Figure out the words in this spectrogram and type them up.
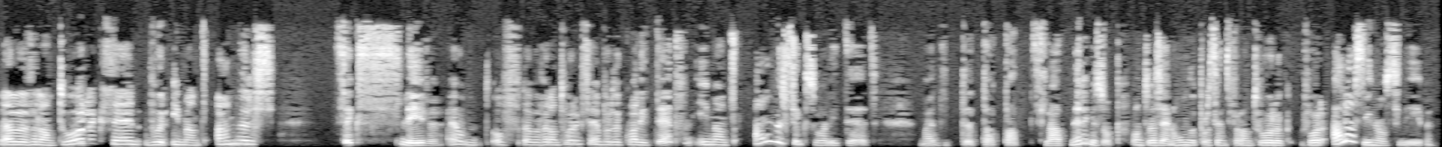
dat we verantwoordelijk zijn voor iemand anders seksleven. Hè, of dat we verantwoordelijk zijn voor de kwaliteit van iemand anders seksualiteit. Maar dat, dat, dat slaat nergens op, want we zijn 100% verantwoordelijk voor alles in ons leven.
